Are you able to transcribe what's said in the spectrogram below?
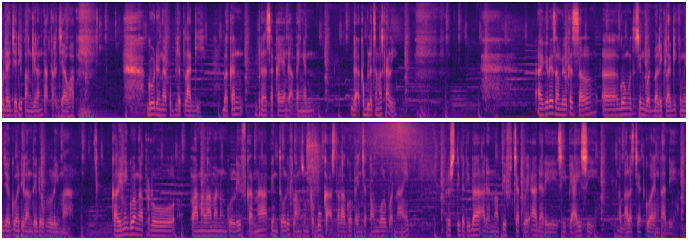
udah jadi panggilan tak terjawab. gue udah gak kebelet lagi. Bahkan berasa kayak gak pengen gak kebelet sama sekali. Akhirnya sambil kesel, uh, eh, gue mutusin buat balik lagi ke meja gue di lantai 25 Kali ini gue nggak perlu lama-lama nunggu lift karena pintu lift langsung kebuka setelah gue pencet tombol buat naik. Terus tiba-tiba ada notif chat WA dari si ngebales chat gue yang tadi.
